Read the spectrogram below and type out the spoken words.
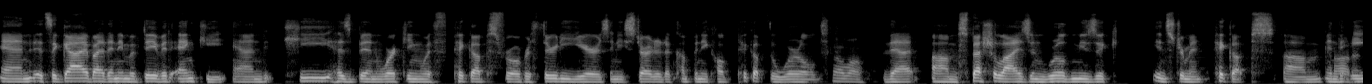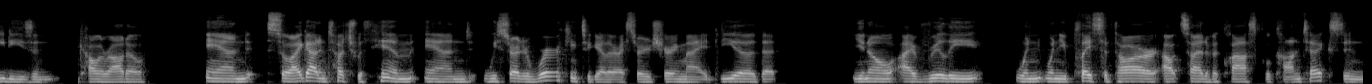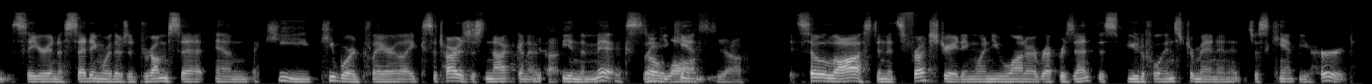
and it's a guy by the name of David Enke. And he has been working with pickups for over 30 years. And he started a company called Pick Up the World oh, wow. that um, specialized in world music instrument pickups um, in Got the it. 80s in Colorado. And so I got in touch with him and we started working together. I started sharing my idea that, you know, I really when when you play sitar outside of a classical context and say you're in a setting where there's a drum set and a key keyboard player like sitar is just not going to yeah, be in the mix. Like so you lost, can't yeah. It's so lost and it's frustrating when you want to represent this beautiful instrument and it just can't be heard.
